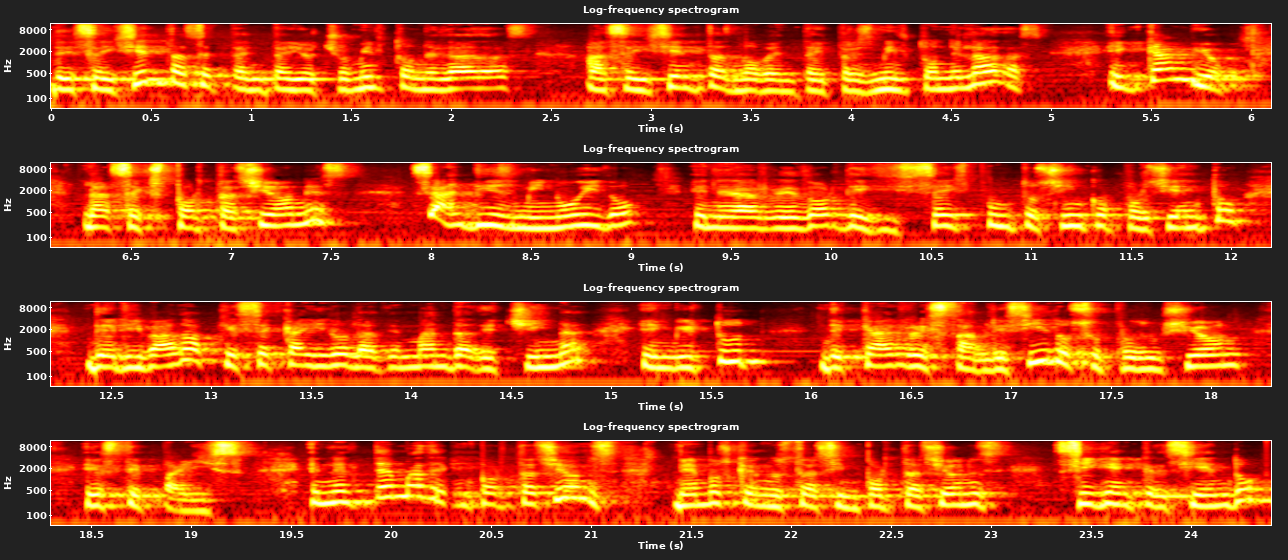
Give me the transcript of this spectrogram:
de 678 mil toneladas a 693 mil toneladas. En cambio, las exportaciones han disminuido en el alrededor de 16.5% derivado a que se ha caído la demanda de China en virtud de que ha restablecido su producción este país. En el tema de importaciones, vemos que nuestras importaciones siguen creciendo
